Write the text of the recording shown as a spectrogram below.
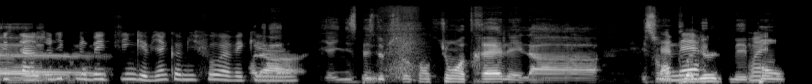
c'est un joli queerbaiting bien comme il faut avec. Voilà. euh, Il y a une espèce de pseudo-tension entre elle et, la... et son La mère, employeuse, mais ouais. bon,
